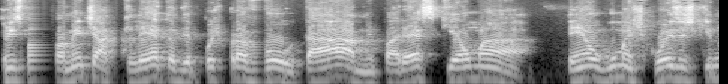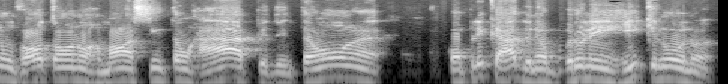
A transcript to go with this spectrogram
principalmente atleta, depois para voltar, me parece que é uma, tem algumas coisas que não voltam ao normal assim tão rápido, então é complicado, né? O Bruno Henrique, no, no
